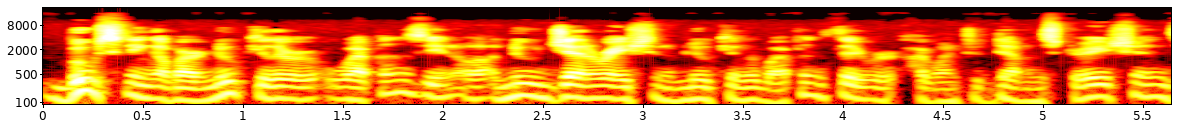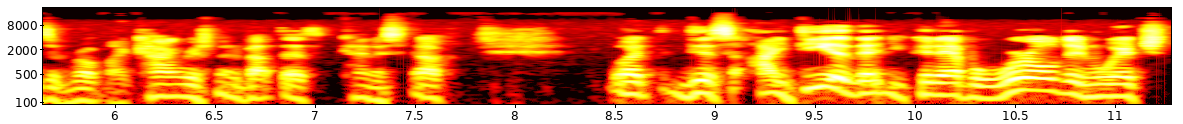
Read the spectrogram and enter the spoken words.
boosting of our nuclear weapons, you know, a new generation of nuclear weapons. They were I went to demonstrations and wrote my congressman about that kind of stuff. But this idea that you could have a world in which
